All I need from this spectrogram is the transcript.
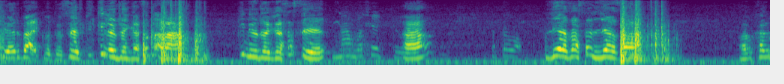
সের বাই করতে সের কি কিনে দিয়ে গেছে তারা? কিনে দিয়ে গেছে সের না বসে একটু। হ্যাঁ? লিয়ে যা। আমি খালি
